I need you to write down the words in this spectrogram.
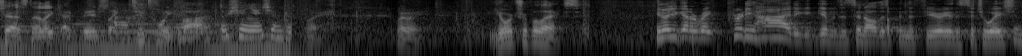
Chest, I like, I bench like 225. Wait, wait, wait. You're triple X. You know you gotta rate pretty high to get given to send all this up in the fury of the situation.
